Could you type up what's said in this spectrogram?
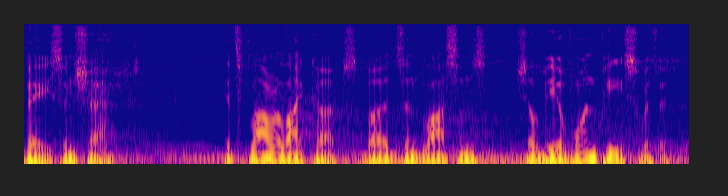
base and shaft. Its flower-like cups, buds, and blossoms shall be of one piece with it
